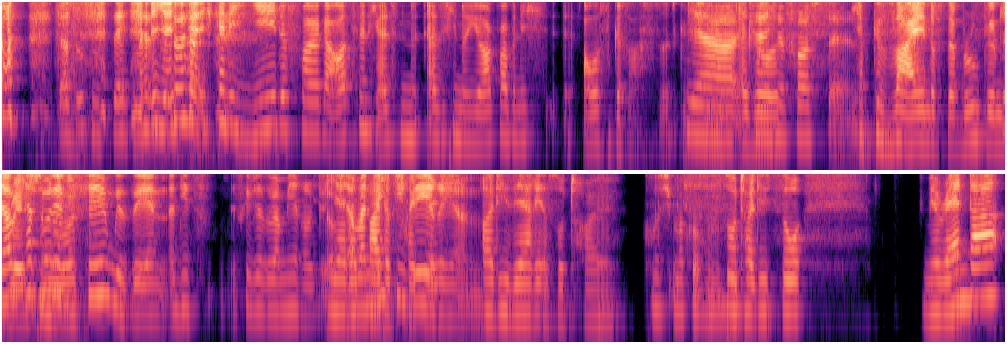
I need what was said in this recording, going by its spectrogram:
das ist ein Statement. Ja, ich, kenne, ich kenne jede Folge auswendig. Als, als ich in New York war, bin ich ausgerastet gefühlt. ja, also, kann ich mir vorstellen. ich habe geweint auf der Brooklyn Ich glaube, ich Bridge. habe nur den Film gesehen. Die, es gibt ja sogar mehrere, glaube ja, ich. Aber nicht die. Serien. Aber die Serie ist so toll. Muss ich mal gucken. ist so toll. Die ist so. Miranda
